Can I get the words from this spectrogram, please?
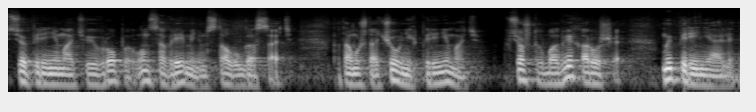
все перенимать у Европы, он со временем стал угасать. Потому что, а что у них перенимать? Все, что могли хорошее, мы переняли.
